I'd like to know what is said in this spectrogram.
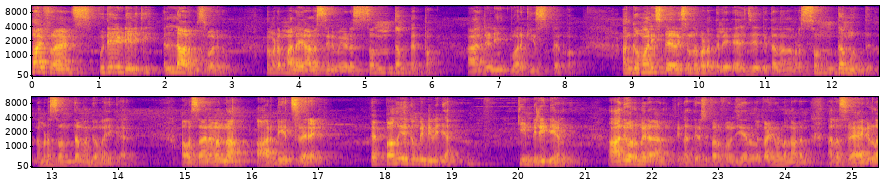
ഹായ് ഫ്രണ്ട്സ് പുതിയ വീഡിയോയിലേക്ക് എല്ലാവർക്കും സ്വാഗതം. നമ്മുടെ മലയാള സിനിമയുടെ സ്വന്തം പെപ്പ ആന്റണി വർഗീസ് പെപ്പ. അങ്കമാലി സ്റ്റേറീസ് എന്ന പടത്തിൽ എൽ ജെ പി തന്ന നമ്മുടെ സ്വന്തം മുത്ത് നമ്മുടെ സ്വന്തം അങ്കമാലിക്കാരൻ. അവസാനം വന്ന ആർ ഡി എച്ച് വരെ. പെപ്പ എന്ന് കേൾക്കുമ്പോൾ ഇടി വരിക. കിണ്ടിൽ ഇടിയാണ്. ആദ്യം ഓർമ്മയിലാണ് പിന്നെ അത്യാവശ്യം പെർഫോം ചെയ്യാനുള്ള കഴിവുള്ള നടൻ നല്ല സ്വാഗുള്ള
